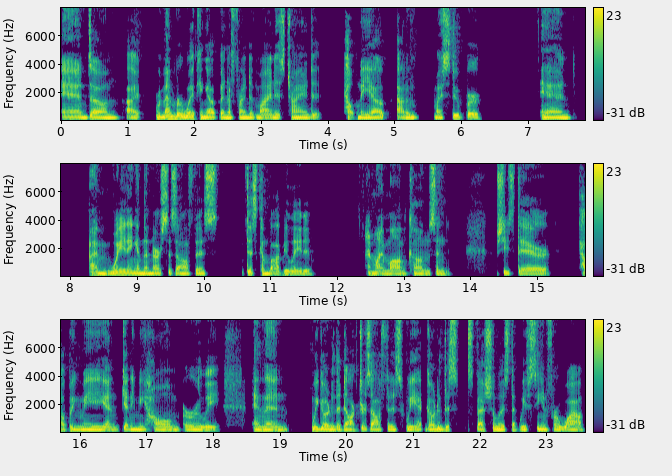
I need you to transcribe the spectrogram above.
And um, I remember waking up and a friend of mine is trying to help me up out of my stupor. And I'm waiting in the nurse's office, discombobulated. And my mom comes and she's there helping me and getting me home early. And then we go to the doctor's office. We go to this specialist that we've seen for a while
